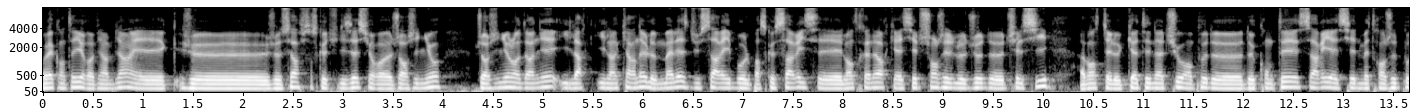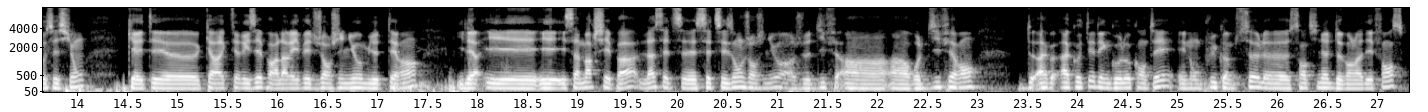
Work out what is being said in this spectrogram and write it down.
Ouais, Kanté il revient bien et je, je surfe sur ce que tu disais sur euh, Jorginho. Jorginho l'an dernier, il, il incarnait le malaise du Sarri Ball parce que Sarri c'est l'entraîneur qui a essayé de changer le jeu de Chelsea. Avant c'était le catenaccio un peu de, de Conte. Sarri a essayé de mettre un jeu de possession qui a été euh, caractérisé par l'arrivée de Jorginho au milieu de terrain. Il et, et, et ça marchait pas. Là cette, cette saison, Jorginho a un, jeu un, un rôle différent. À, côté d'Engolo Kanté et non plus comme seul euh, sentinelle devant la défense.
